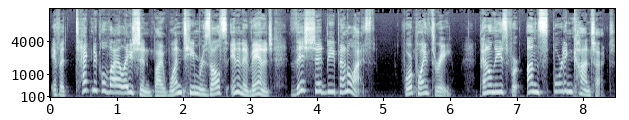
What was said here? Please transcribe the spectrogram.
if a technical violation by one team results in an advantage, this should be penalized. 4.3 Penalties for unsporting conduct.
